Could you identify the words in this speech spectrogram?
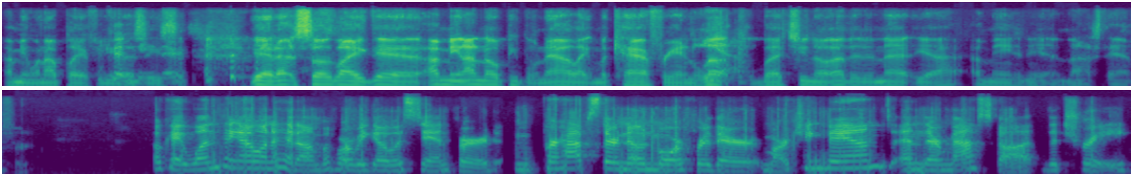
I mean, when I played for USC. Yeah, that's so like yeah. I mean, I know people now like McCaffrey and Luck, yeah. but you know, other than that, yeah. I mean, yeah, not Stanford. Okay, one thing I want to hit on before we go with Stanford. Perhaps they're known more for their marching band and their mascot, the tree.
